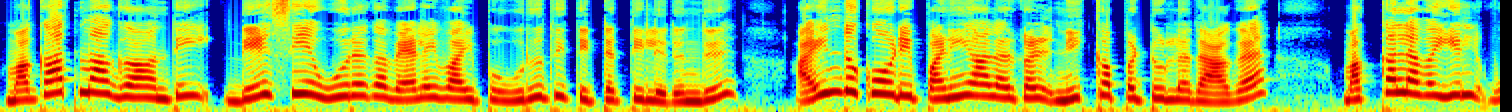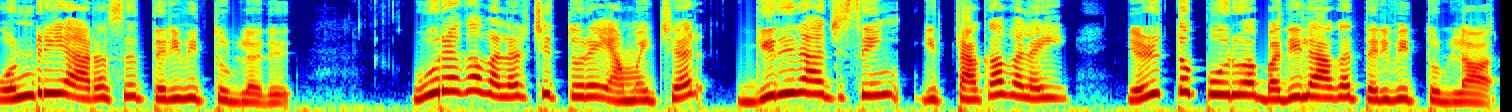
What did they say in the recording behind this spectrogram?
மகாத்மா காந்தி தேசிய ஊரக வேலைவாய்ப்பு உறுதி திட்டத்திலிருந்து ஐந்து கோடி பணியாளர்கள் நீக்கப்பட்டுள்ளதாக மக்களவையில் ஒன்றிய அரசு தெரிவித்துள்ளது. ஊரக வளர்ச்சித்துறை அமைச்சர் கிரிராஜ் சிங் இத்தகவலை எழுத்துப்பூர்வ பதிலாக தெரிவித்துள்ளார்.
